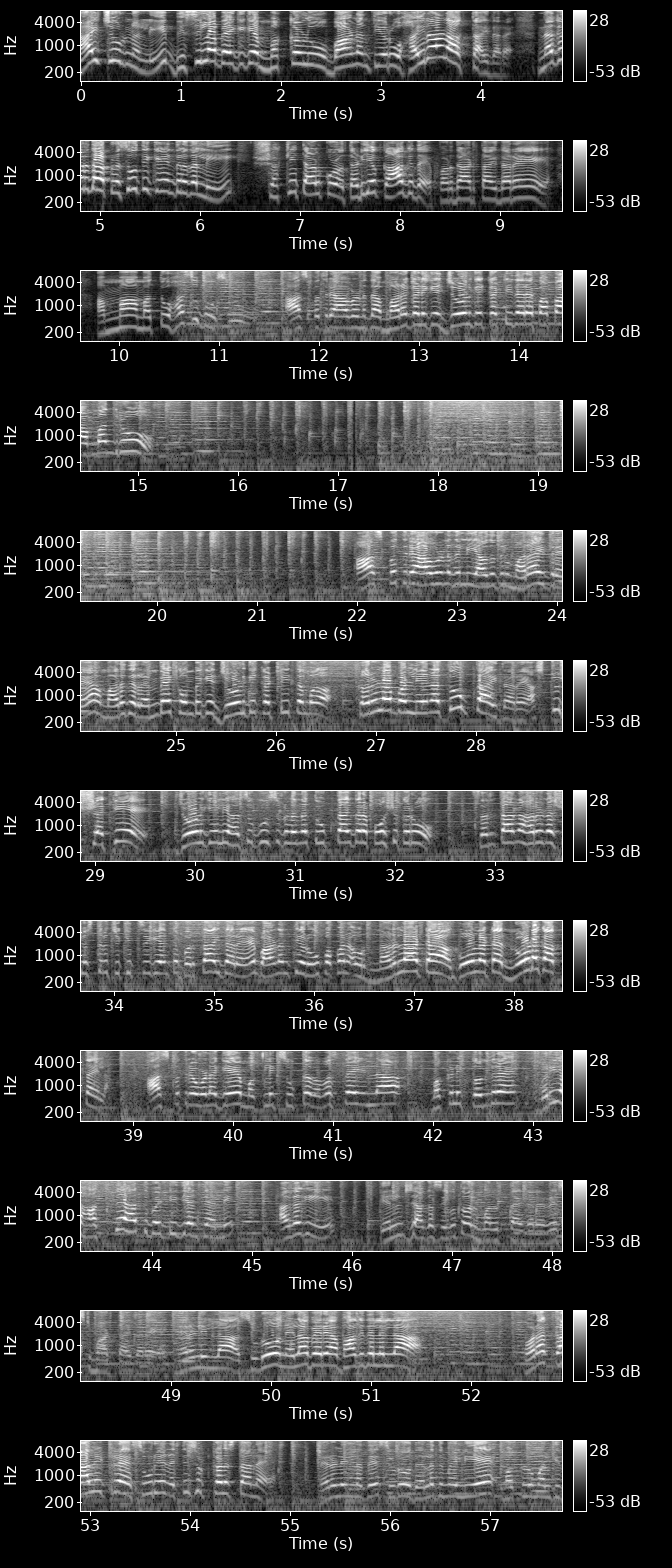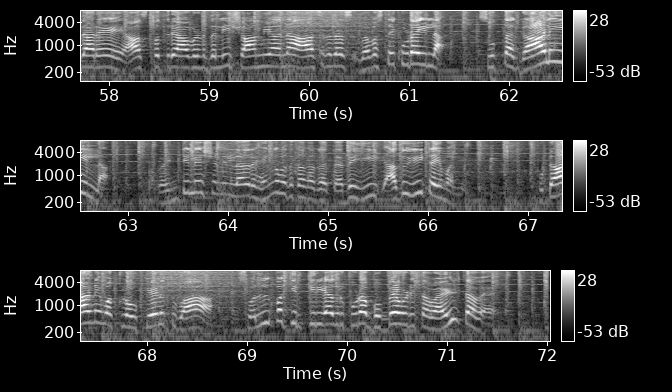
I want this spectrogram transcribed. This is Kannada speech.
ರಾಯಚೂರಿನಲ್ಲಿ ಬಿಸಿಲ ಬೇಗೆಗೆ ಮಕ್ಕಳು, ಬಾಣಂತಿಯರು ಹೈರಾಣ ಆಗ್ತಾ ಇದ್ದಾರೆ. ನಗರದ ಪ್ರಸೂತಿ ಕೇಂದ್ರದಲ್ಲಿ ಶಕೆ ತಾಳ್ಕೊ, ತಡೆಯೋಕ್ಕಾಗದೆ ಪರದಾಡ್ತಾ ಇದ್ದಾರೆ. ಅಮ್ಮ ಮತ್ತು ಹಸುಗೂಸು ಆಸ್ಪತ್ರೆ ಆವರಣದ ಮರಗಳಿಗೆ ಜೋಳ್ಗೆ ಕಟ್ಟಿದ್ದಾರೆ ಪಾಪ ಅಮ್ಮಂದ್ರು. ಆಸ್ಪತ್ರೆ ಆವರಣದಲ್ಲಿ ಯಾವ್ದಾದ್ರು ಮರ ಇದ್ರೆ ಆ ಮರದ ರೆಂಬೆ ಕೊಂಬೆಗೆ ಜೋಳಿಗೆ ಕಟ್ಟಿ ತಮ್ಮ ಕರುಳ ಬಳ್ಳಿಯನ್ನ ತೂಗ್ತಾ ಇದ್ದಾರೆ. ಅಷ್ಟು ಶಕೆ. ಜೋಳಿಗೆಯಲ್ಲಿ ಹಸುಗೂಸುಗಳನ್ನ ತೂಗ್ತಾ ಇದ್ದಾರೆ ಪೋಷಕರು. ಸಂತಾನಹರಣ ಶಸ್ತ್ರಚಿಕಿತ್ಸೆಗೆ ಅಂತ ಬರ್ತಾ ಇದ್ದಾರೆ. ಬಾಣಂತಿಯರು ಪಾಪ ಅವ್ರ ನರಳಾಟ, ಗೋಳಾಟ ನೋಡಕ್ ಆಗ್ತಾ ಇಲ್ಲ. ಆಸ್ಪತ್ರೆ ಒಳಗೆ ಮಕ್ಳಿಗೆ ಸೂಕ್ತ ವ್ಯವಸ್ಥೆ ಇಲ್ಲ ಮಕ್ಕಳಿಗೆ ತೊಂದರೆ, ಬರೀ ಹತ್ತೇ ಹತ್ತು ಬೆಡ್ ಇದೆಯಂತೆ ಅಲ್ಲಿ. ಹಾಗಾಗಿ ಎಲ್ಲಿ ಜಾಗ ಸಿಗುತ್ತೋ ಅಲ್ಲಿ ಮಲಗ್ತಾ ಇದ್ದಾರೆ, ರೆಸ್ಟ್ ಮಾಡ್ತಾ ಇದ್ದಾರೆ. ನೆರಳಿಲ್ಲ, ಸುಡೋ ನೆಲ ಬೇರೆ ಆ ಭಾಗದಲ್ಲೆಲ್ಲ. ಹೊರಗೆ ಕಾಲಿಟ್ರೆ ಸೂರ್ಯನ ಎತ್ತಿ ಸುಟ್ಟು ಕಳಿಸ್ತಾನೆ ನೆರಳಿಲ್ಲದೆ ಸುಡೋ ನೆಲದ ಮೇಲೆಯೇ ಮಕ್ಕಳು ಮಲಗಿದ್ದಾರೆ. ಆಸ್ಪತ್ರೆ ಆವರಣದಲ್ಲಿ ಶಾಮಿಯಾನ ಆಸನದ ವ್ಯವಸ್ಥೆ ಕೂಡ ಇಲ್ಲ. ಸುತ್ತ ಗಾಳಿ ಇಲ್ಲ. ವೆಂಟಿಲೇಷನ್ ಇಲ್ಲ ಅಂದ್ರೆ ಹೆಂಗೆ ಬದುಕಾಗತ್ತೆ ಅದೇ ಈ, ಅದು ಈ ಟೈಮಲ್ಲಿ. ಪುಟಾಣಿ ಮಕ್ಕಳು ಕೇಳುತ್ತವಾ ಸ್ವಲ್ಪ ಕಿರಿಕಿರಿ ಆದ್ರೂ ಕೂಡ ಬೊಬ್ಬೆ ಹೊಡಿತಾವೆ, ಅಳ್ತವೆ.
